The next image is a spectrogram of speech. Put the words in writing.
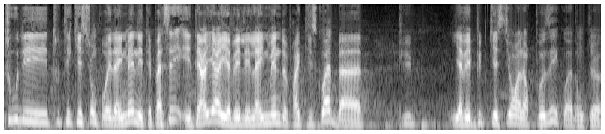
tous les, toutes les questions pour les linemen étaient passées. Et derrière, il y avait les linemen de practice squad. Bah, plus- il y avait plus de questions à leur poser, quoi. Donc euh,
